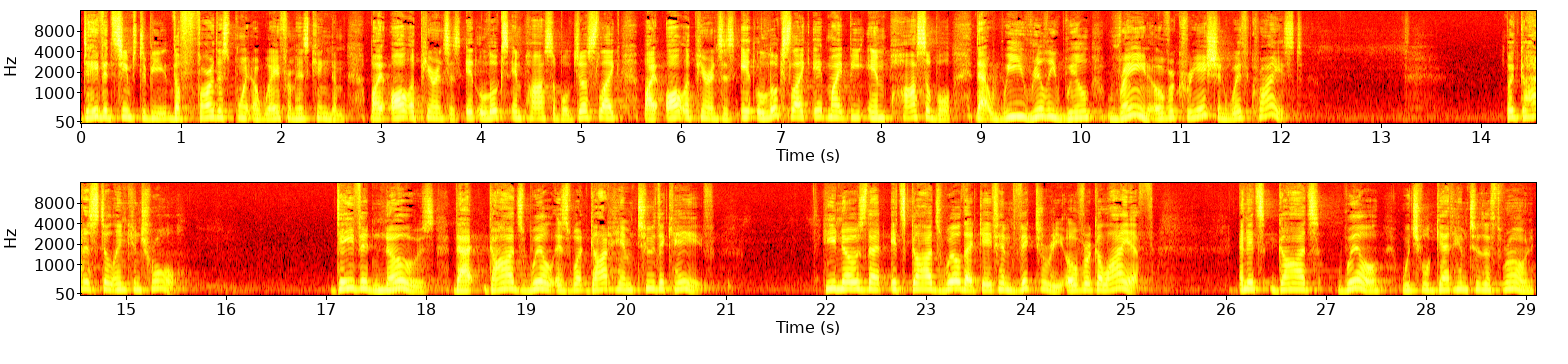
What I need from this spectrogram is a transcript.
David seems to be the farthest point away from his kingdom. By all appearances, it looks impossible. Just like by all appearances, it looks like it might be impossible that we really will reign over creation with Christ. But God is still in control. David knows that God's will is what got him to the cave. He knows that it's God's will that gave him victory over Goliath. And it's God's will which will get him to the throne.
